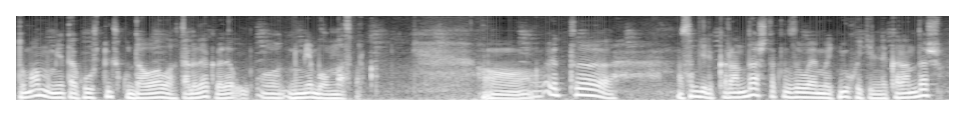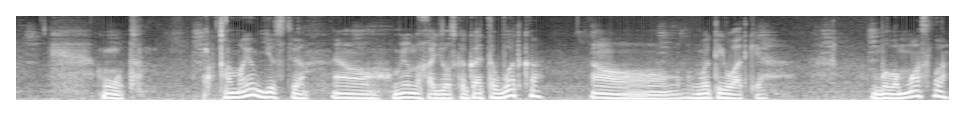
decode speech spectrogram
то мама мне такую штучку давала тогда, когда у меня был насморк. А, это на самом деле карандаш, так называемый нюхательный карандаш. Вот. В моем детстве а, в нем находилась какая-то ватка. В этой ватке было масло.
